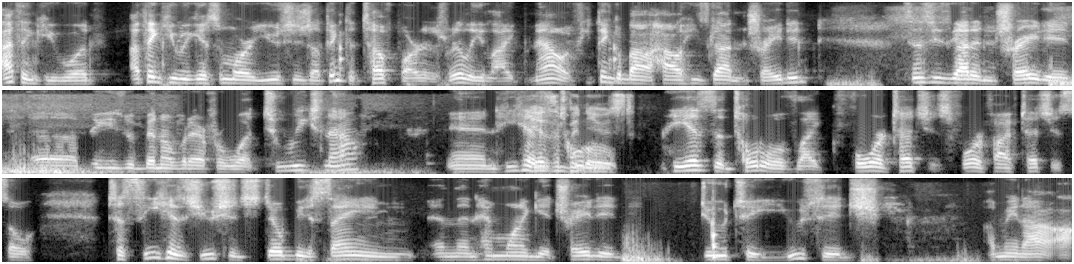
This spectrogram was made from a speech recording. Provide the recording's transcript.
I think he would. I think he would get some more usage. I think the tough part is really like now, if you think about how he's gotten traded, since he's gotten traded, uh, I think he's been over there for what two weeks now, and he has He a hasn't been total, used. He has a total of like four touches, four or five touches. So to see his usage still be the same, and then him want to get traded due to usage, I mean, I, I,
